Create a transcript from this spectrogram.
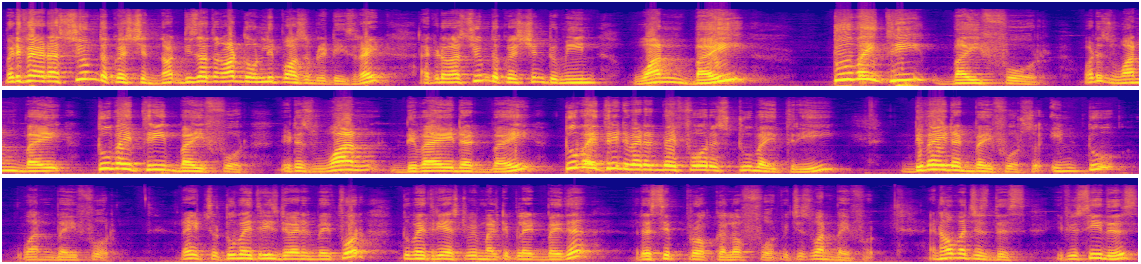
But if I had assumed the question, not these are not the only possibilities, right? I could have assumed the question to mean 1 by 2 by 3 by 4. What is 1 by 2 by 3 by 4? It is 1 divided by 2 by 3 divided by 4 is 2 by 3 divided by 4. So into 1 by 4. Right? So 2 by 3 is divided by 4. 2 by 3 has to be multiplied by the reciprocal of 4 which is 1 by 4. And how much is this? If you see this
